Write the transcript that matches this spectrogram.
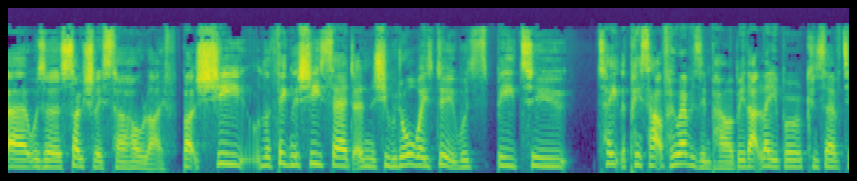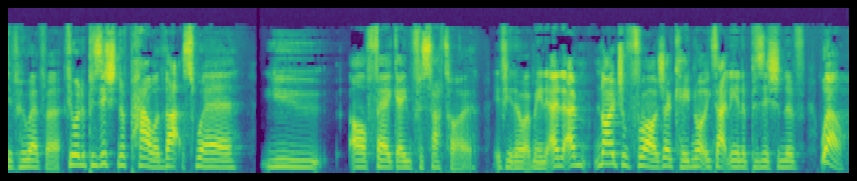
uh, was a socialist her whole life. But she, the thing that she said, and she would always do, was be to take the piss out of whoever's in power, be that Labour, Conservative, whoever. If you're in a position of power, that's where you are fair game for satire, if you know what I mean. And, and Nigel Farage, okay, not exactly in a position of well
